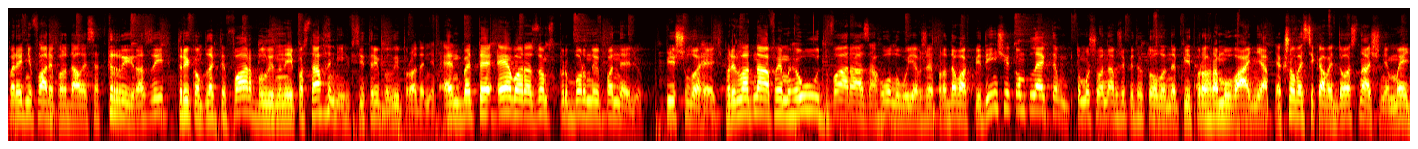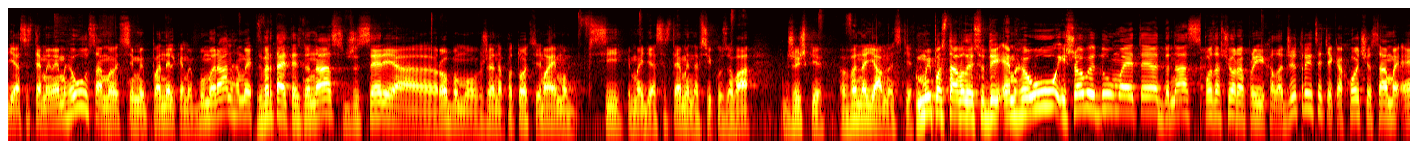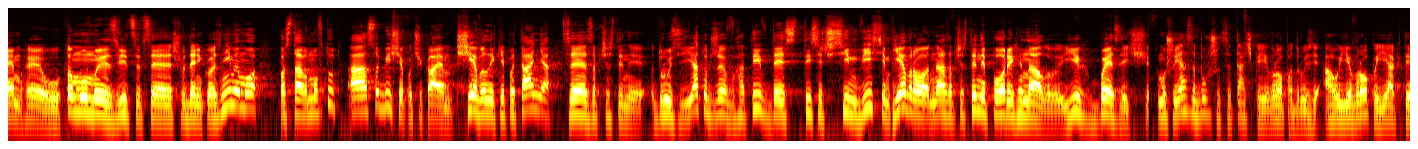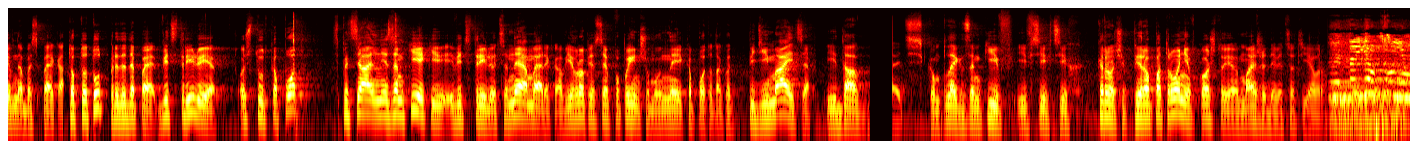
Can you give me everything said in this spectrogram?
Передні фари продалися три рази. Три комплекти фар були на неї поставлені, і всі три були продані. НБТ Ево разом з приборною панелю. Пішло геть. Приладнав МГУ два рази голову я вже продавав під інші комплекти, тому що вона вже підготовлена під програмування. Якщо вас цікавить до оснащення медіа системи МГУ, саме цими панельками бумерангами, звертайтесь до нас. G-серія робимо вже на потоці. Маємо всі медіа системи на всі кузова. Джишки в наявності. Ми поставили сюди МГУ. І що ви думаєте? До нас позавчора приїхала G30, яка хоче саме МГУ. Тому ми звідси все швиденько знімемо, поставимо в тут, а собі ще почекаємо. Ще велике питання це запчастини. Друзі, я тут вже вгатив десь тисяч 7-8 євро на запчастини по оригіналу. Їх безліч. Тому що я забув, що це тачка Європа, друзі. А у Європи є активна безпека. Тобто тут при ДДП відстрілює ось тут капот. Спеціальні замки, які відстрілюють, це не Америка. В Європі все по- по-іншому. У неї капот отак от підіймається і дав блядь, комплект замків і всіх цих. Коротше, піропатронів коштує майже 900 євро.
